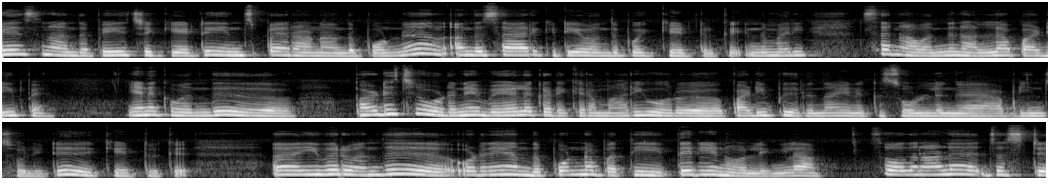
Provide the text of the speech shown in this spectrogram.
பேசின அந்த பேச்சை கேட்டு இன்ஸ்பயர் ஆன அந்த பொண்ணு அந்த சார்கிட்டே வந்து போய் கேட்டிருக்கு. இந்த மாதிரி சார் நான் வந்து நல்லா படிப்பேன். எனக்கு வந்து படித்த உடனே வேலை கிடைக்கிற மாதிரி ஒரு படிப்பு இருந்தால் எனக்கு சொல்லுங்கள் அப்படின்னு சொல்லிட்டு கேட்டிருக்கு. இவர் வந்து உடனே அந்த பொண்ணை பற்றி தெரியணும் இல்லைங்களா? ஸோ அதனால் ஜஸ்ட்டு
